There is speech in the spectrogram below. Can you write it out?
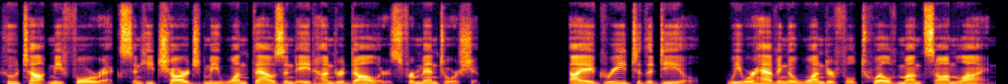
Who taught me Forex and he charged me $1,800 for mentorship. I agreed to the deal, we were having a wonderful 12 months online,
